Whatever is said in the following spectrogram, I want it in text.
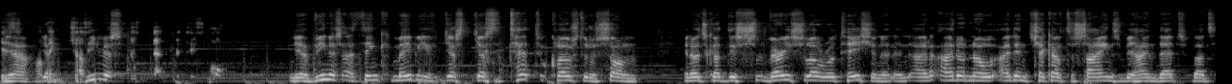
is. Yeah, I yeah. think just, Venus, just that bit too small. Yeah, Venus. I think maybe just just a tad too close to the sun. You know, it's got this very slow rotation, and, and I, I don't know. I didn't check out the science behind that, but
